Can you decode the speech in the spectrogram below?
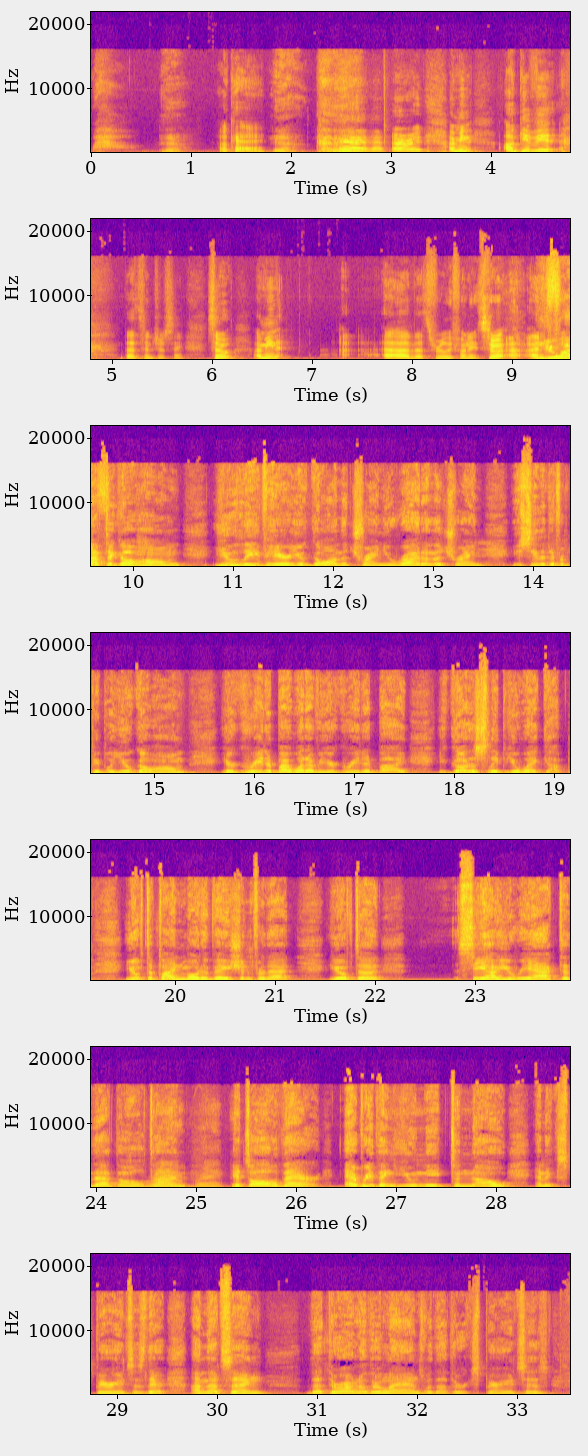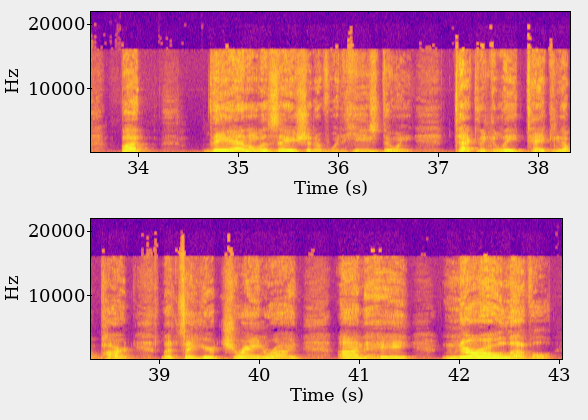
Wow. yeah, Okay. yeah. All right. I mean, I'll give you. That's interesting. So, I mean, Ah, that's really funny. So uh, You have to go home. You leave here, you go on the train, you ride on the train, you see the different people, you go home, you're greeted by whatever you're greeted by, you go to sleep, you wake up. You have to find motivation for that. You have to see how you react to that the whole time. right. It's all there. Everything you need to know and experience is there. I'm not saying that there aren't other lands with other experiences, but the analyzation of what he's doing, technically taking apart, let's say your train ride on a neuro level.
